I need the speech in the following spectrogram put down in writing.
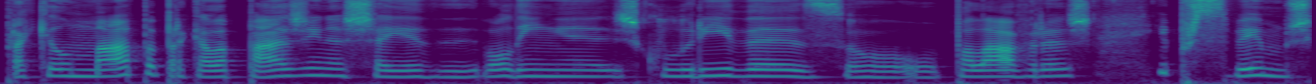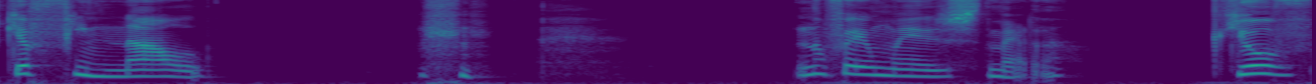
para aquele mapa, para aquela página cheia de bolinhas coloridas ou palavras e percebemos que afinal não foi um mês de merda. Que houve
